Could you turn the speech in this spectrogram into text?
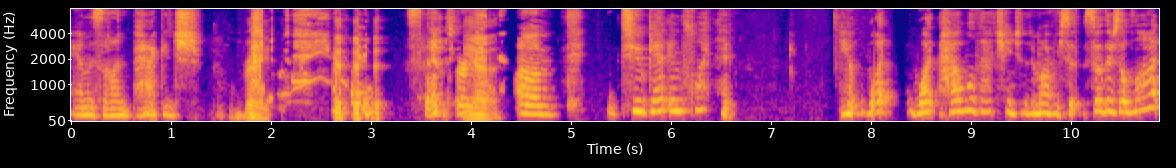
Amazon package right. center yeah. um, to get employment. You know, what what how will that change the demography? So, so there's a lot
